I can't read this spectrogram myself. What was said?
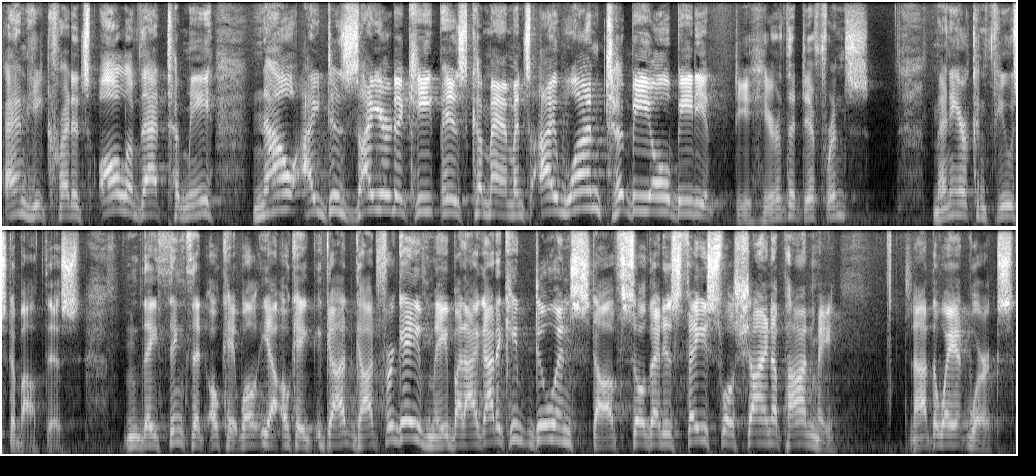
and He credits all of that to me. Now I desire to keep His commandments. I want to be obedient. Do you hear the difference? Many are confused about this they think that okay well yeah okay god god forgave me but i got to keep doing stuff so that his face will shine upon me it's not the way it works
